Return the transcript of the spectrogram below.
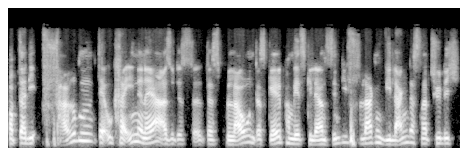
ob da die Farben der Ukraine, naja, also das, das Blau und das Gelb haben wir jetzt gelernt, sind die Flaggen. Wie lang das natürlich,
